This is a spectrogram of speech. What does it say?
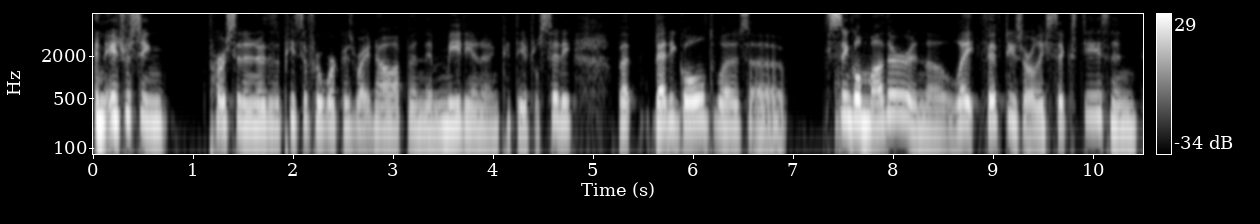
an interesting person, I know there's a piece of her work is right now up in the Median in Cathedral City. But Betty Gold was a single mother in the late 50s, early 60s, and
